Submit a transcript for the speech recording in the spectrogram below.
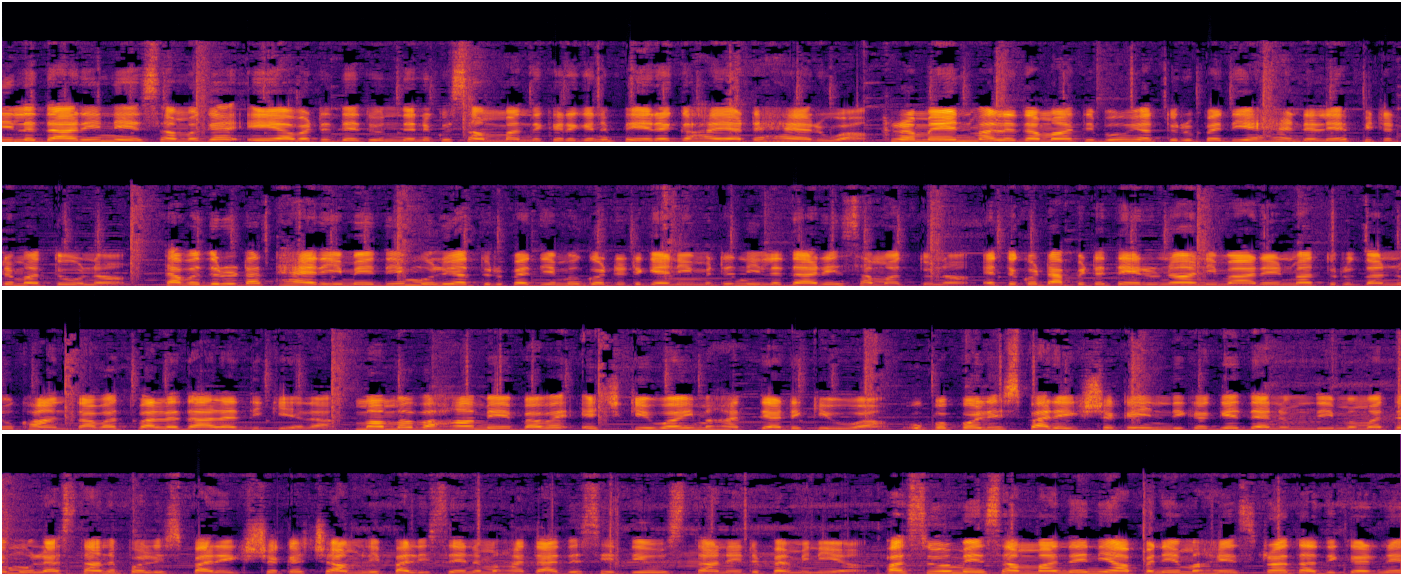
නිලධාරීන් ඒ සමග ඒ අවට දෙතුන් දෙනෙකු සම්බන්ධ කරගෙන පේරගහයට හැරුවා. ක්‍රමයෙන් වලදමා තිබූ යතුරුපැදිය හැඩලය පිට මතු වුණා. තවදුරටත් හැරීමේදී මුළු යතුරුපැදියම ගොඩට ගැනීමට නිලධාරීන් සමත් වුණා. එතකොට අපිට තේරුණා අනිවාරයෙන්ම අතුරුදන්නු කාන්තාවත් වලදාලා ඇති කියලා. මම වහා මේ බව HQයි මහත්තයට කිව්වා. උපපොලිස් පරීක්ෂක ඉන්දිකගේ දැනුම්දීම මත මුලස්ථාන පොලිස් පරීක්ෂක චම්ලි පලිසේන මහතාද සිද්ධිය ස්ථානයට පැමිණියා. පසුව මේ සම්බන්ධයෙන් යාපනයේ මහේස්ත්‍රාත් අධිකරණය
